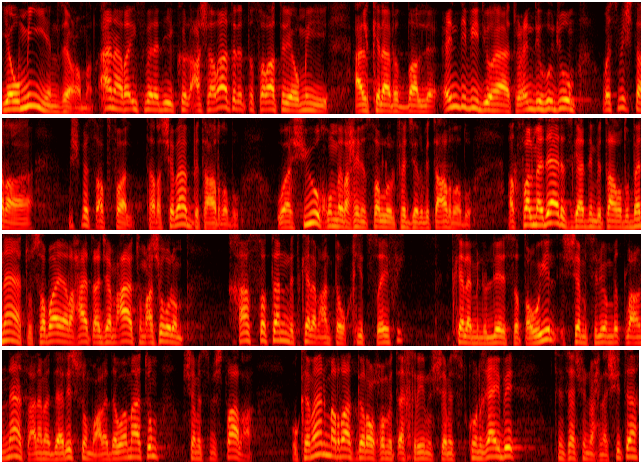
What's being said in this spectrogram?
يوميا زي عمر. أنا رئيس بلديه كل عشرات الاتصالات اليومية على الكلاب الضالة. عندي فيديوهات وعندي هجوم بس مش ترى مش بس أطفال ترى شباب بيتعرضوا وشيوخ هم رايحين يصلوا الفجر بيتعرضوا. أطفال مدارس قاعدين بيتعرضوا بنات وصبايا راحات على جامعاتهم على شغلهم. خاصة نتكلم عن توقيت صيفي. نتكلم إنه الليل لسه طويل الشمس اليوم بيطلعوا الناس على مدارسهم وعلى دواماتهم والشمس مش طالعة. وكمان مرات بيروحوا متأخرين والشمس بتكون غايبة. وتنساش إنه إحنا شتاء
